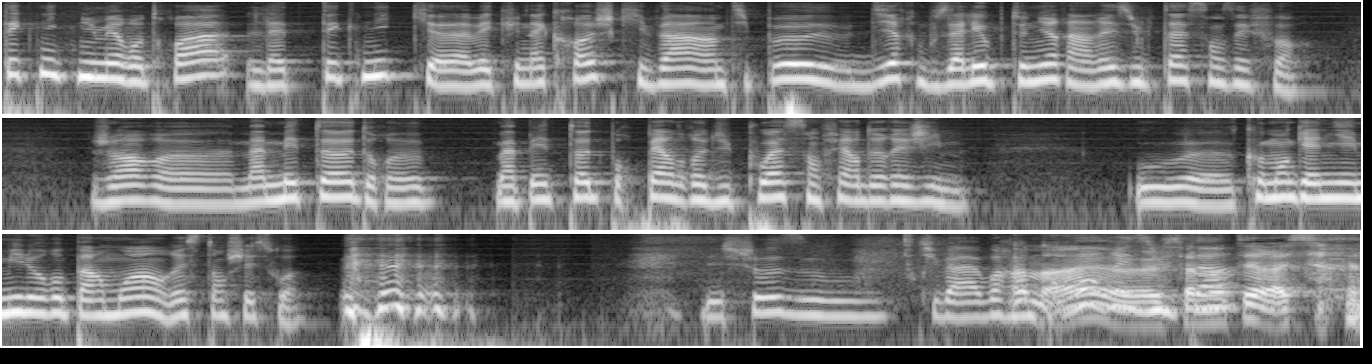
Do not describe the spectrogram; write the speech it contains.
technique numéro 3, la technique euh, avec une accroche qui va un petit peu dire que vous allez obtenir un résultat sans effort. Genre euh, ma, méthode, ma méthode pour perdre du poids sans faire de régime. Ou comment gagner 1000 euros par mois en restant chez soi. Des choses où tu vas avoir Pas un grand mal, euh, ça résultat. m'intéresse.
